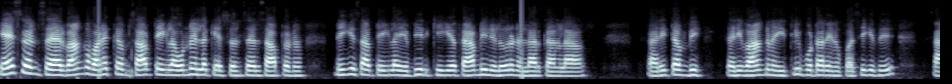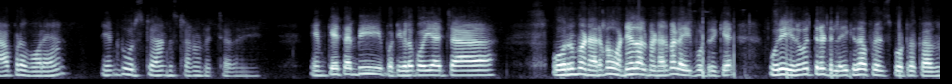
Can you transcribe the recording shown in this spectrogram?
கேசவன் சார் வாங்க வணக்கம். சாப்பிட்டீங்களா? ஒன்றும் இல்லை கேசவன் சார் சாப்பிடணும். நீங்கள் சாப்பிட்டீங்களா? எப்படி இருக்கீங்க? ஃபேமிலியில் எல்லோரும் நல்லா இருக்காங்களா? சரி தம்பி. சரி வாங்க. நான் இட்லி போட்டார். எனக்கு பசிக்குது. சாப்பிட போகிறேன் எங்கே ஒரு ஸ்டாண்டு ஸ்டாண்ட் ஒன்று வச்சாரு. எம்கே தம்பி பொட்டிகளை போயாச்சா? ஒரு மணி நேரமாக ஒன்னே கால் மணி நேரமாக லைக் போட்டிருக்கேன். ஒரே இருபத்தி ரெண்டு லைக்கு தான் ஃப்ரெண்ட்ஸ் போட்டிருக்காங்க.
